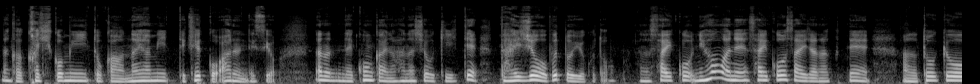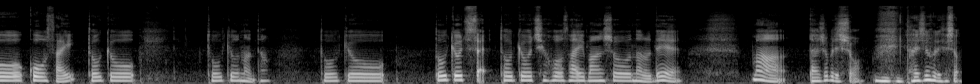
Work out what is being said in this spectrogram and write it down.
なんか書き込みとか悩みって結構あるんですよ。なのでね、今回の話を聞いて大丈夫ということ。あの最高、日本はね、最高裁じゃなくて、あの東京高裁、東京、東京なんだ？東京、東京地裁、東京地方裁判所なので、まあ、大丈夫でしょう 大丈夫でしょう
